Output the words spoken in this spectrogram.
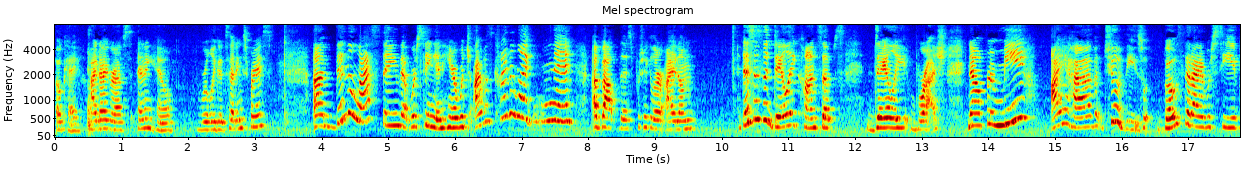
okay, I digress. Anyhow, really good setting sprays. Um, then the last thing that we're seeing in here, which I was kind of like, meh, about this particular item. This is the Daily Concepts Daily Brush. Now for me, I have two of these, both that I received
